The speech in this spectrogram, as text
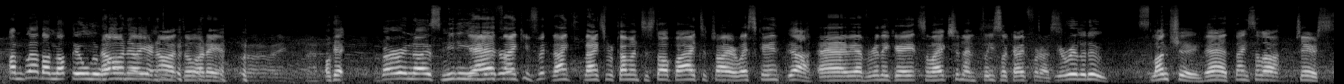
I'm glad I'm not the only No, one. No, no, you're not. Don't worry. Don't worry. Okay, very nice meeting you. Yeah, thank you. For, thanks, thanks for coming to stop by to try our whiskey. Yeah. Uh, we have a really great selection, and please look out for us. You really do. Slàinte. Yeah, thanks a lot. Cheers.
